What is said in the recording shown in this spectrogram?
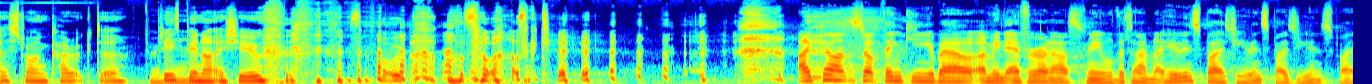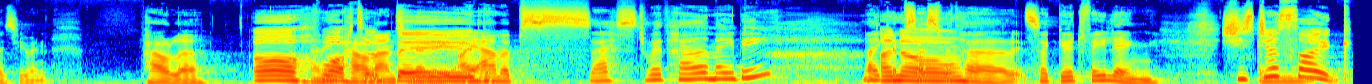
a strong character. Please be an art issue. also asked her. I can't stop thinking about. I mean, everyone asks me all the time, like, who inspires you? Who inspires you? Who inspires you? And Paola. Oh, I mean, what Paola a babe! I am obsessed with her. Maybe, like obsessed with her. It's a good feeling. She's just um, like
